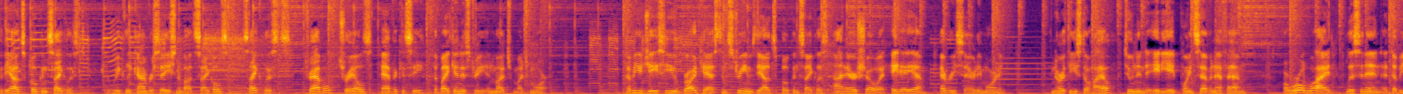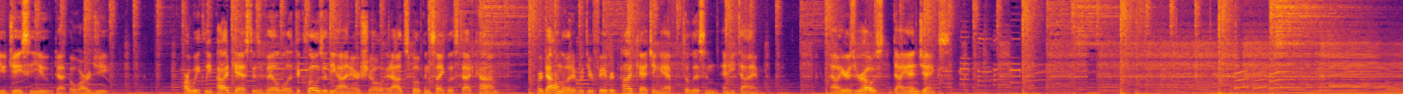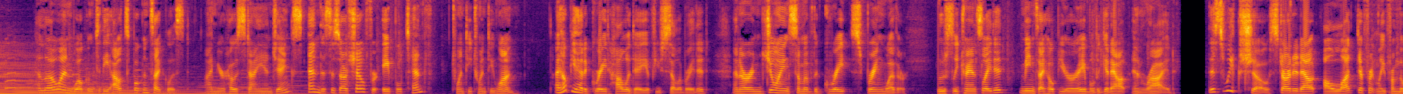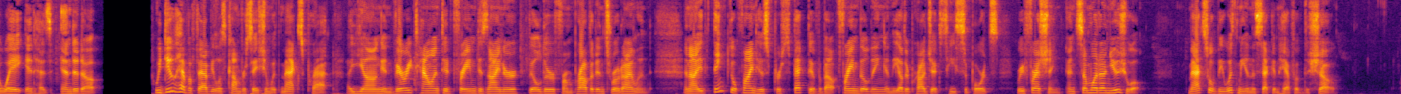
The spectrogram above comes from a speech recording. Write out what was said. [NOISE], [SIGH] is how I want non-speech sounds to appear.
for the Outspoken Cyclist, the weekly conversation about cycles, cyclists, travel, trails, advocacy, the bike industry, and much, much more. WJCU broadcasts and streams the Outspoken Cyclist on air show at 8 a.m. every Saturday morning. In Northeast Ohio, tune in to 88.7 FM, or worldwide, listen in at WJCU.org. Our weekly podcast is available at the close of the on air show at outspokencyclist.com or download it with your favorite podcatching app to listen anytime. Now, here's your host, Diane Jenks. Hello, and welcome to the Outspoken Cyclist. I'm your host, Diane Jenks, and this is our show for April 10th, 2021. I hope you had a great holiday if you celebrated and are enjoying some of the great spring weather. Loosely translated, means I hope you are able to get out and ride. This week's show started out a lot differently from the way it has ended up. We do have a fabulous conversation with Max Pratt, a young and very talented frame designer builder from Providence, Rhode Island. And I think you'll find his perspective about frame building and the other projects he supports refreshing and somewhat unusual. Max will be with me in the second half of the show.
